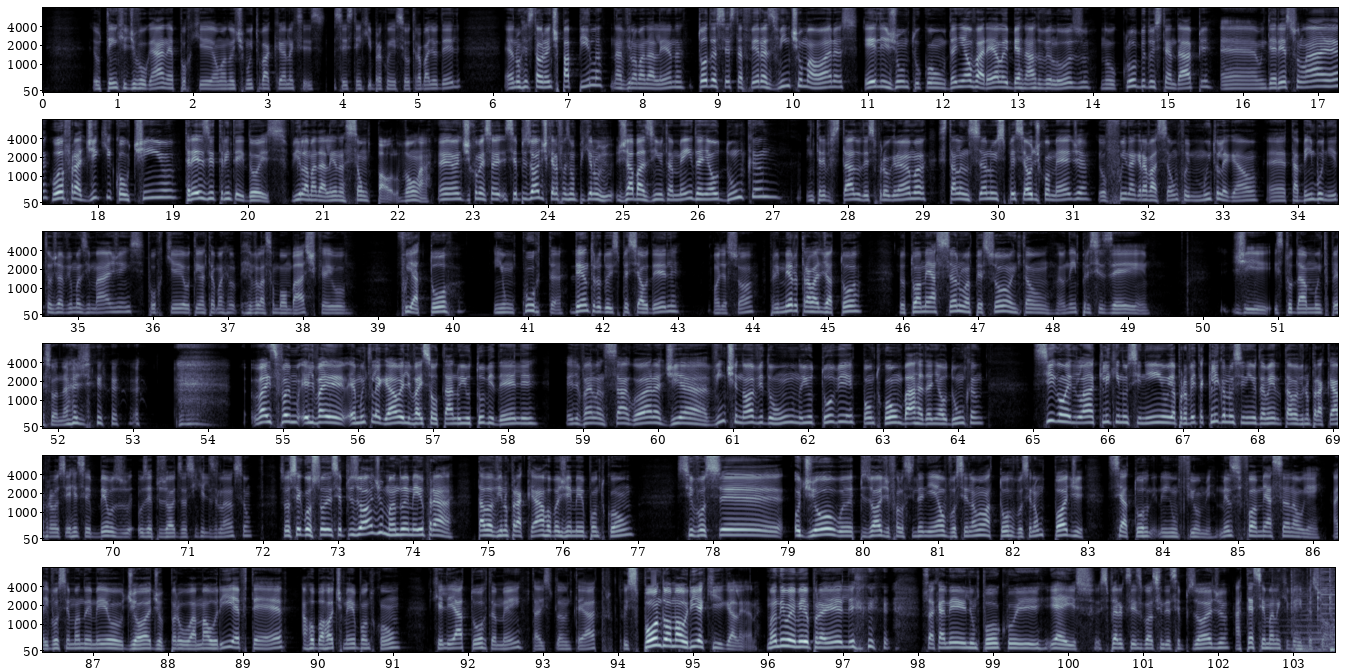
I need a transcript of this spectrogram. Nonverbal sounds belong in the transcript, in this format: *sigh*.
eu tenho que divulgar, né? Porque é uma noite muito bacana que vocês têm que ir para conhecer o trabalho dele é no restaurante Papila, na Vila Madalena, toda sexta-feira às 21 horas. Ele junto com Daniel Varela e Bernardo Veloso no Clube do Stand Up. É, o endereço lá é Rua Fradique Coutinho 1332, Vila Madalena, São Paulo. Vão lá. É, antes de começar esse episódio, quero fazer um pequeno jabazinho também. Daniel Duncan entrevistado desse programa, está lançando um especial de comédia. Eu fui na gravação, foi muito legal. É, tá bem bonito, eu já vi umas imagens, porque eu tenho até uma revelação bombástica. Eu fui ator em um curta dentro do especial dele. Olha só. Primeiro trabalho de ator. Eu tô ameaçando uma pessoa, então eu nem precisei de estudar muito personagem. *laughs* Mas foi, ele vai, é muito legal, ele vai soltar no YouTube dele. Ele vai lançar agora, dia 29 do 1, no youtube.com.br Daniel Duncan. Sigam ele lá, cliquem no sininho e aproveita, clica no sininho também, tava vindo para cá para você receber os, os episódios assim que eles lançam. Se você gostou desse episódio, manda um e-mail para tava vindo para cá gmail.com. Se você odiou o episódio e falou assim, Daniel, você não é um ator, você não pode ser ator em um filme, mesmo se for ameaçando alguém. Aí você manda um e-mail de ódio para o amaurifte.hotmail.com que ele é ator também, tá estudando teatro. Tô expondo a Mauri aqui, galera. Mandem um e-mail para ele, *laughs* sacaneiem ele um pouco e, e é isso. Espero que vocês gostem desse episódio. Até semana que vem, pessoal.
